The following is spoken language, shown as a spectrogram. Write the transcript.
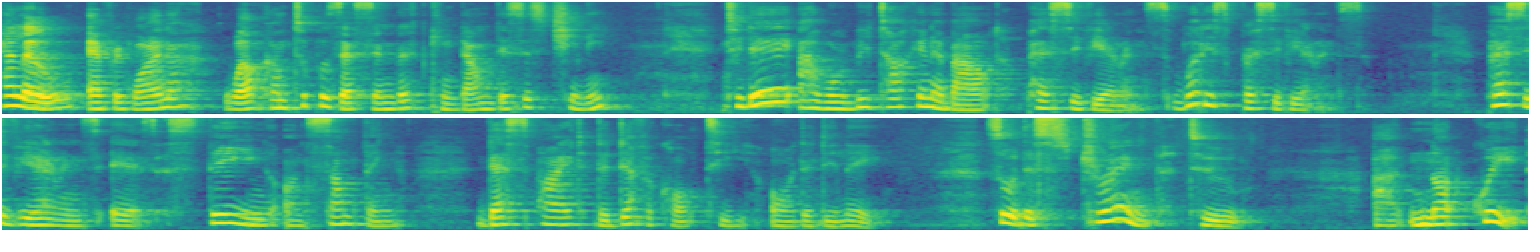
Hello, everyone. Welcome to Possessing the Kingdom. This is Chini. Today, I will be talking about perseverance. What is perseverance? Perseverance is staying on something despite the difficulty or the delay. So, the strength to uh, not quit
